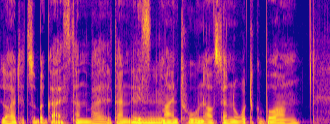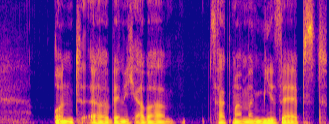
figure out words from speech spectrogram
Leute zu begeistern, weil dann mhm. ist mein Tun aus der Not geboren. Und äh, wenn ich aber, sag mal, mir selbst,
